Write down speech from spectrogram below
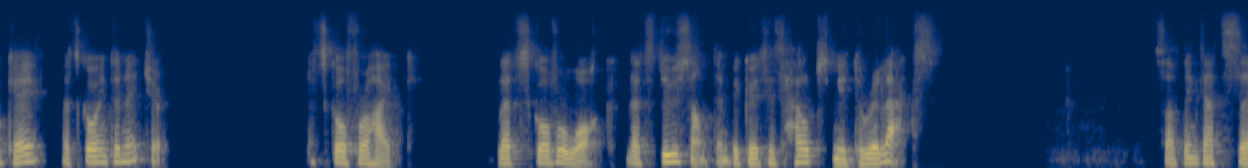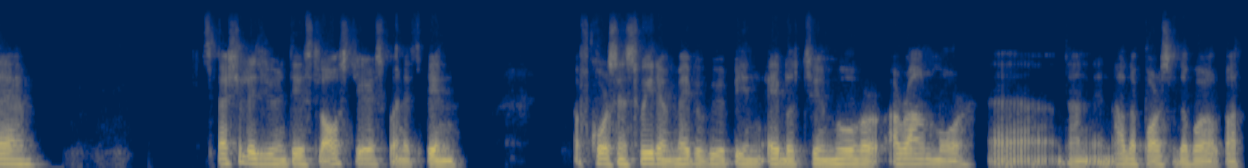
okay, let's go into nature. Let's go for a hike. Let's go for a walk. Let's do something because it helps me to relax. So I think that's, uh, especially during these last years when it's been, of course, in Sweden, maybe we've been able to move around more uh, than in other parts of the world. But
